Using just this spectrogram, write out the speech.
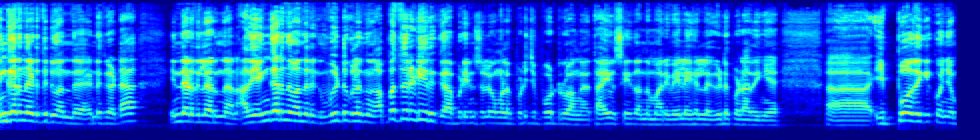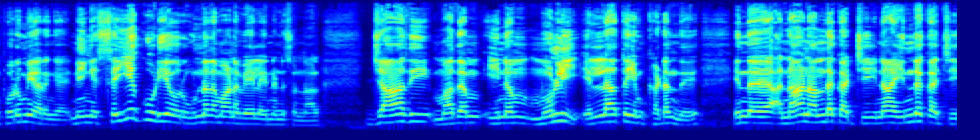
எங்கேருந்து எடுத்துகிட்டு வந்தேன்னு கேட்டால் இந்த இடத்துல இருந்தான். அது எங்கேருந்து வந்திருக்கு? வீட்டுக்குள்ளே இருந்து. அப்போ திருடி இருக்கு அப்படின்னு சொல்லி உங்களை பிடிச்சி போட்டுருவாங்க. தயவு செய்து அந்த மாதிரி வேலைகளில் ஈடுபடாதீங்க. இப்போதைக்கு கொஞ்சம் பொறுமையாக இருங்க. நீங்கள் செய்யக்கூடிய ஒரு உன்னதமான வேலை என்னென்னு சொன்னால் ஜாதி மதம் இனம் மொழி எல்லாத்தையும் கடந்து இந்த நான் அந்த கட்சி நான் இந்த கட்சி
